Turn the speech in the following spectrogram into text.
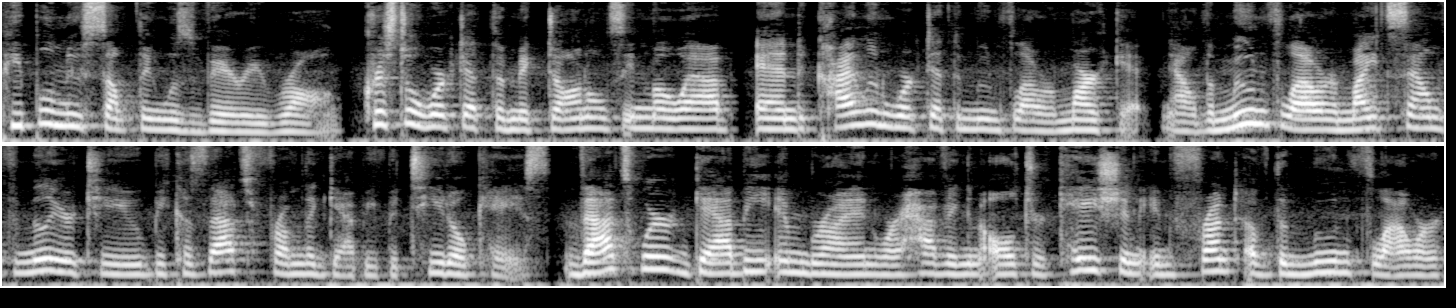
people knew something was very wrong. Crystal worked at the McDonald's in Moab, and Kylen worked at the Moonflower Market. Now, the Moonflower might sound familiar to you because that's from the Gabby Petito case. That's where Gabby and Brian were having an altercation in front of the Moonflower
